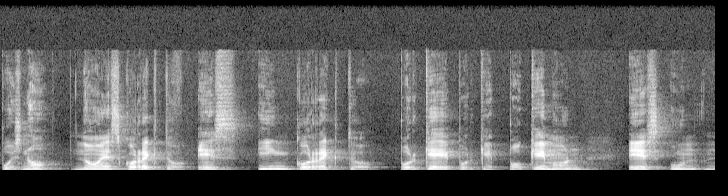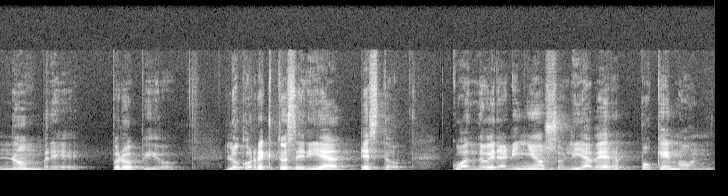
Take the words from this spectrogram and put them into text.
Pues no, no es correcto, es incorrecto. ¿Por qué? Porque Pokémon es un nombre propio. Lo correcto sería esto. Cuando era niño solía ver Pokémon.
